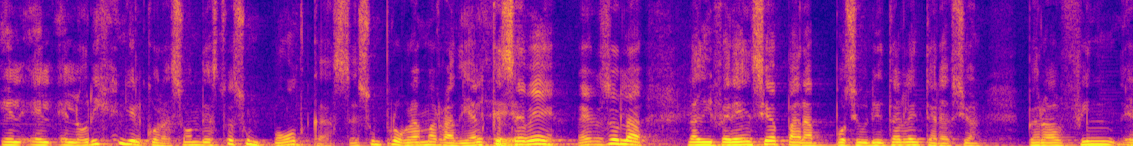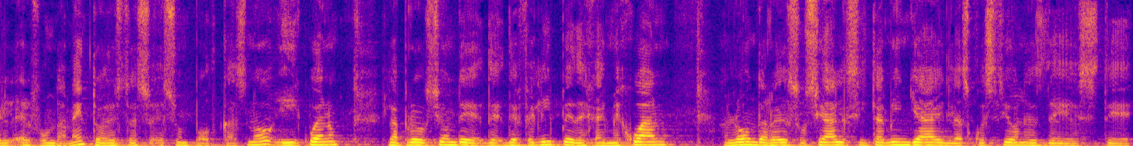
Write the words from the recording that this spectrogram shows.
el, el, el, origen y el corazón de esto es un podcast, es un programa radial que se ve. Esa es la, la, diferencia para posibilitar la interacción. Pero al fin, el, el fundamento de esto es, es, un podcast, ¿no? Y bueno, la producción de, de, de Felipe, de Jaime Juan, Alonda, redes sociales y también ya en las cuestiones de este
